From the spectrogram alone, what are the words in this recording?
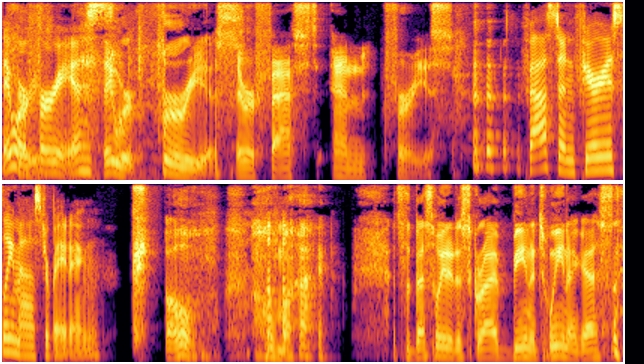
They were furious. They were furious. They were fast and furious. fast and furiously masturbating. Oh, oh my. That's the best way to describe being a tween, I guess.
